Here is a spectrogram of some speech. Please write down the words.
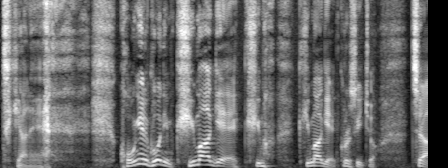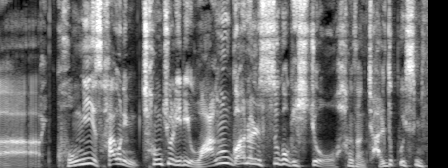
특이하네. 0195님, 귀마개, 귀마, 귀마개. 그럴 수 있죠. 자, 0249님, 청출 1위 왕관을 쓰고 계시죠. 항상 잘 듣고 있습니다.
